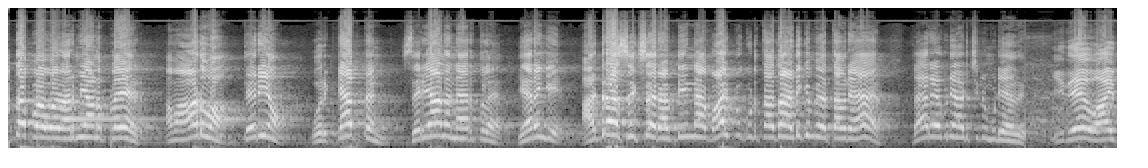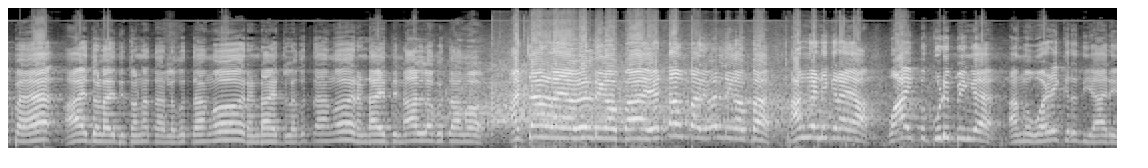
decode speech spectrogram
உத்தப்பா ஒரு அருமையான பிளேயர் அவன் ஆடுவான் தெரியும். ஒரு கேப்டன் சரியான நேரத்தில் இறங்கி அட்ரா சிக்ஸர் அப்படின்னு வாய்ப்பு கொடுத்தா தான் அடிக்குமே தவிர வேற எப்படி அடிச்சிட முடியாது. இதே வாய்ப்பை ஆயிரத்தி தொள்ளாயிரத்தி தொண்ணூத்தாறுல குத்தாங்கோ ரெண்டாயிரத்துல குத்தாங்கோ ரெண்டாயிரத்தி நாலுல குத்தாங்கோ. அச்சாங்களாயா வேர்ல்டு கப்பா எட்டாம் பாரு வேர்ல்டு கப்பா அங்க நிக்கிறாயா? வாய்ப்பு கொடுப்பீங்க. அங்க உழைக்கிறது யாரு?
